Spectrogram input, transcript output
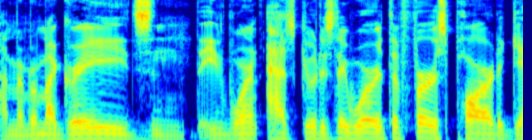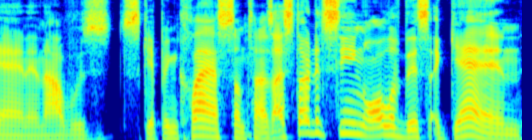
I remember my grades and they weren't as good as they were at the first part again. And I was skipping class sometimes. I started seeing all of this again,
